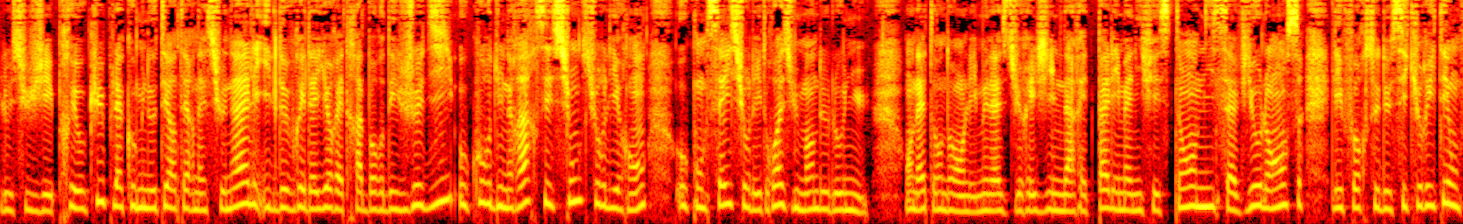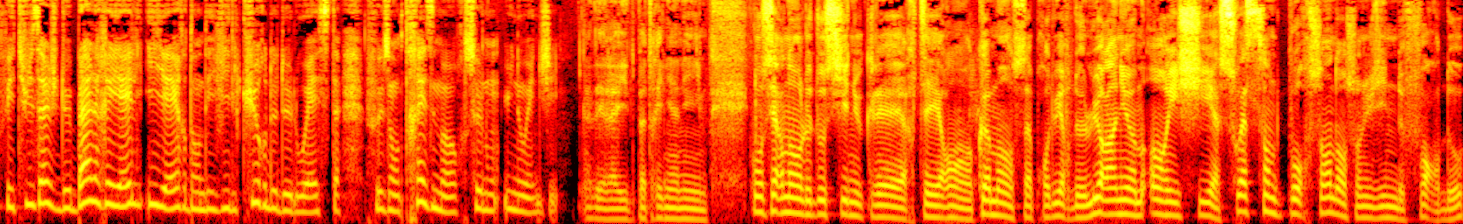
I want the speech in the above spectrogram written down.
Le sujet préoccupe la communauté internationale. Il devrait d'ailleurs être abordé jeudi au cours d'une rare session sur l'Iran au Conseil sur les droits humains de l'ONU. En attendant, les menaces du régime n'arrêtent pas les manifestants ni sa violence. Les forces de sécurité ont fait usage de balles réelles hier dans des villes kurdes de l'Ouest, faisant 13 morts selon une ONG. Adélaïde Patrignani. Concernant le dossier nucléaire, Téhéran commence à produire de l'uranium enrichi à 60% dans son usine de Fordo,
